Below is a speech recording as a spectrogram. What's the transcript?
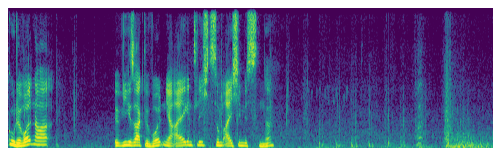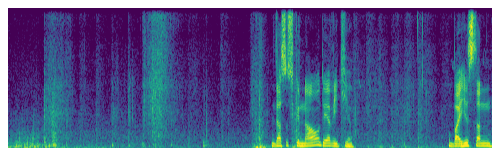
Gut, wir wollten aber... Wie gesagt, wir wollten ja eigentlich zum Alchemisten, ne? Das ist genau der Weg hier. Wobei hier ist dann...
